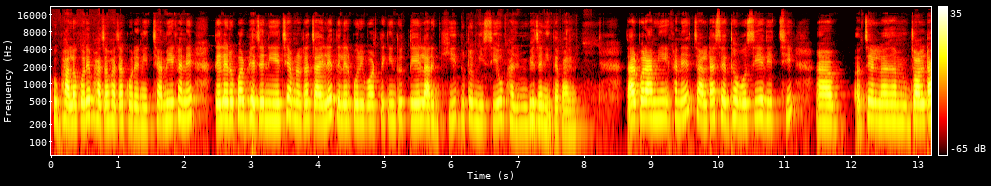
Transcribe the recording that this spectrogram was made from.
খুব ভালো করে ভাজা ভাজা করে নিচ্ছি। আমি এখানে তেলের উপর ভেজে নিয়েছি, আপনারা চাইলে তেলের পরিবর্তে কিন্তু তেল আর ঘি দুটো মিশিয়েও ভেজে নিতে পারেন। তারপর আমি এখানে চালটা সেদ্ধ বসিয়ে দিচ্ছি। জলটা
